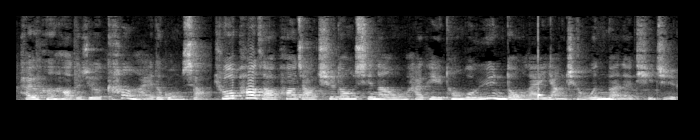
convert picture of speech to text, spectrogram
还有很好的这个抗癌的功效。除了泡澡、泡脚、吃东西呢，我们还可以通过运动来养成温暖的体质。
